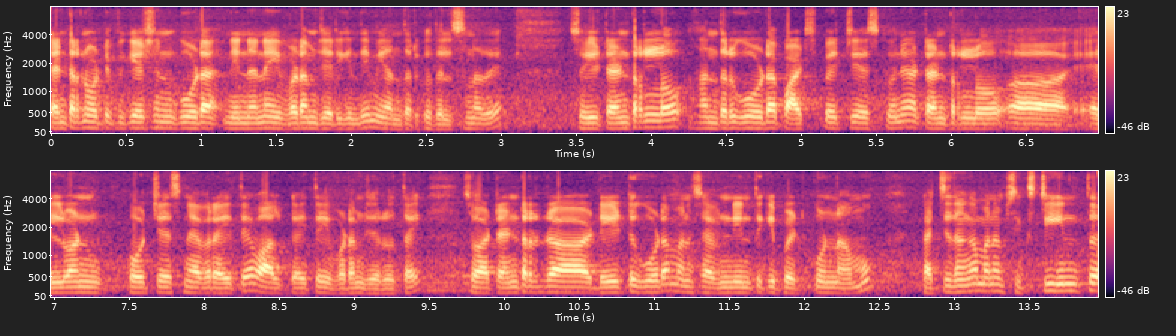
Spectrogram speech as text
టెండర్ నోటిఫికేషన్ కూడా నిన్ననే ఇవ్వడం జరిగింది మీ అందరికీ తెలిసినదే. సో ఈ టెండర్లో అందరూ కూడా పార్టిసిపేట్ చేసుకుని ఆ టెండర్లో ఎల్ వన్ కోట్ చేసిన ఎవరైతే వాళ్ళకైతే ఇవ్వడం జరుగుతాయి. సో ఆ టెండర్ డేట్ కూడా మనం సెవెంటీన్త్కి పెట్టుకున్నాము. ఖచ్చితంగా మనం సిక్స్టీన్త్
